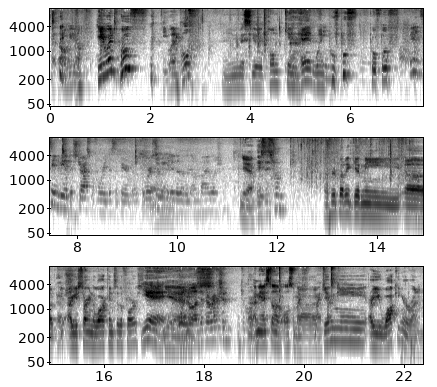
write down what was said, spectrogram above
That's all we know. He went poof. He went poof. Monsieur Pumpkinhead went poof mm. poof. Poof poof. We didn't seem to be in distress before he disappeared, though, so we're assuming he did it of his own violation. Yeah. This is true. Everybody give me uh, are you starting to walk into the forest Yeah. Yeah. don't know other direction to. I mean, I still have also my, Uh, my give fire- me. Are you walking or running?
